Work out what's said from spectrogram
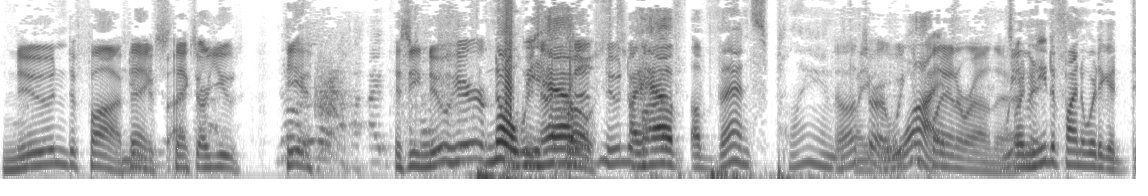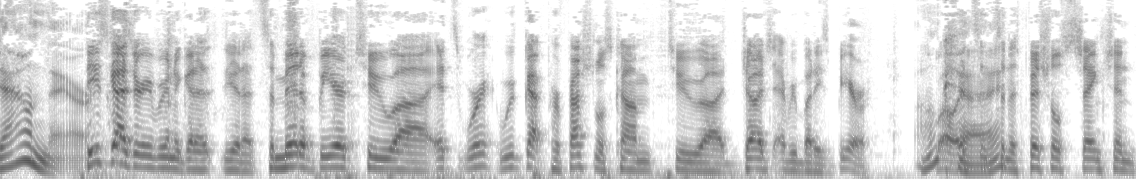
Noon to five. Noon to Thanks. five. Thanks. Are you He, is he new here? No, Is we have. noon to I five? have events planned. No, that's my all right. We can wife. plan around that. So I We- need to find a way to get down there. These guys are even going to you know, submit a beer to. Uh, it's we're, we've got professionals come to uh, judge everybody's beer. Okay. Well, it's, it's an official sanctioned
